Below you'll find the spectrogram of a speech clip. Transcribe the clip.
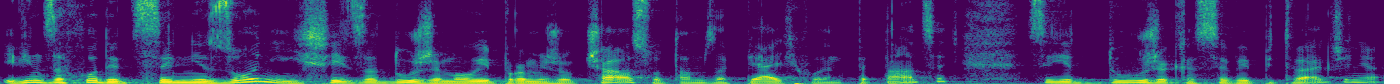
і він заходить в сильній зоні, і ще й за дуже малий проміжок часу, там за 5 хвилин, 15, це є дуже красиве підтвердження,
